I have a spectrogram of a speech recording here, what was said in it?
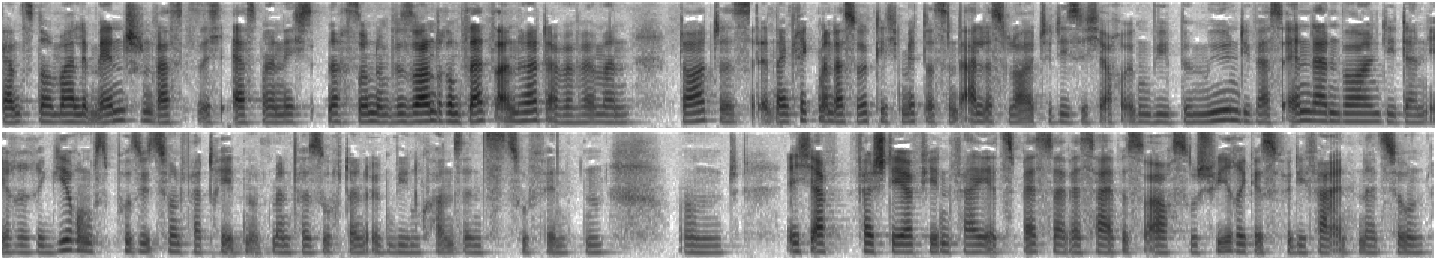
ganz normale Menschen, was sich erstmal nicht nach so einem besonderen Satz anhört, aber wenn man dort ist, dann kriegt man das wirklich mit. Das sind alles Leute, die sich auch irgendwie bemühen, die was ändern wollen, die dann ihre Regierungsposition vertreten und man versucht dann irgendwie einen Konsens zu finden. Und ich verstehe auf jeden Fall jetzt besser, weshalb es auch so schwierig ist für die Vereinten Nationen,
